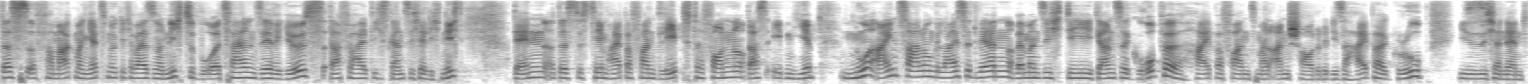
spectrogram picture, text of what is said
das vermag man jetzt möglicherweise noch nicht zu beurteilen. Seriös, dafür halte ich es ganz sicherlich nicht. Denn das System Hyperfund lebt davon, dass eben hier nur Einzahlungen geleistet werden. Wenn man sich die ganze Gruppe Hyperfund mal anschaut oder diese Hypergroup, wie sie sich ja nennt,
